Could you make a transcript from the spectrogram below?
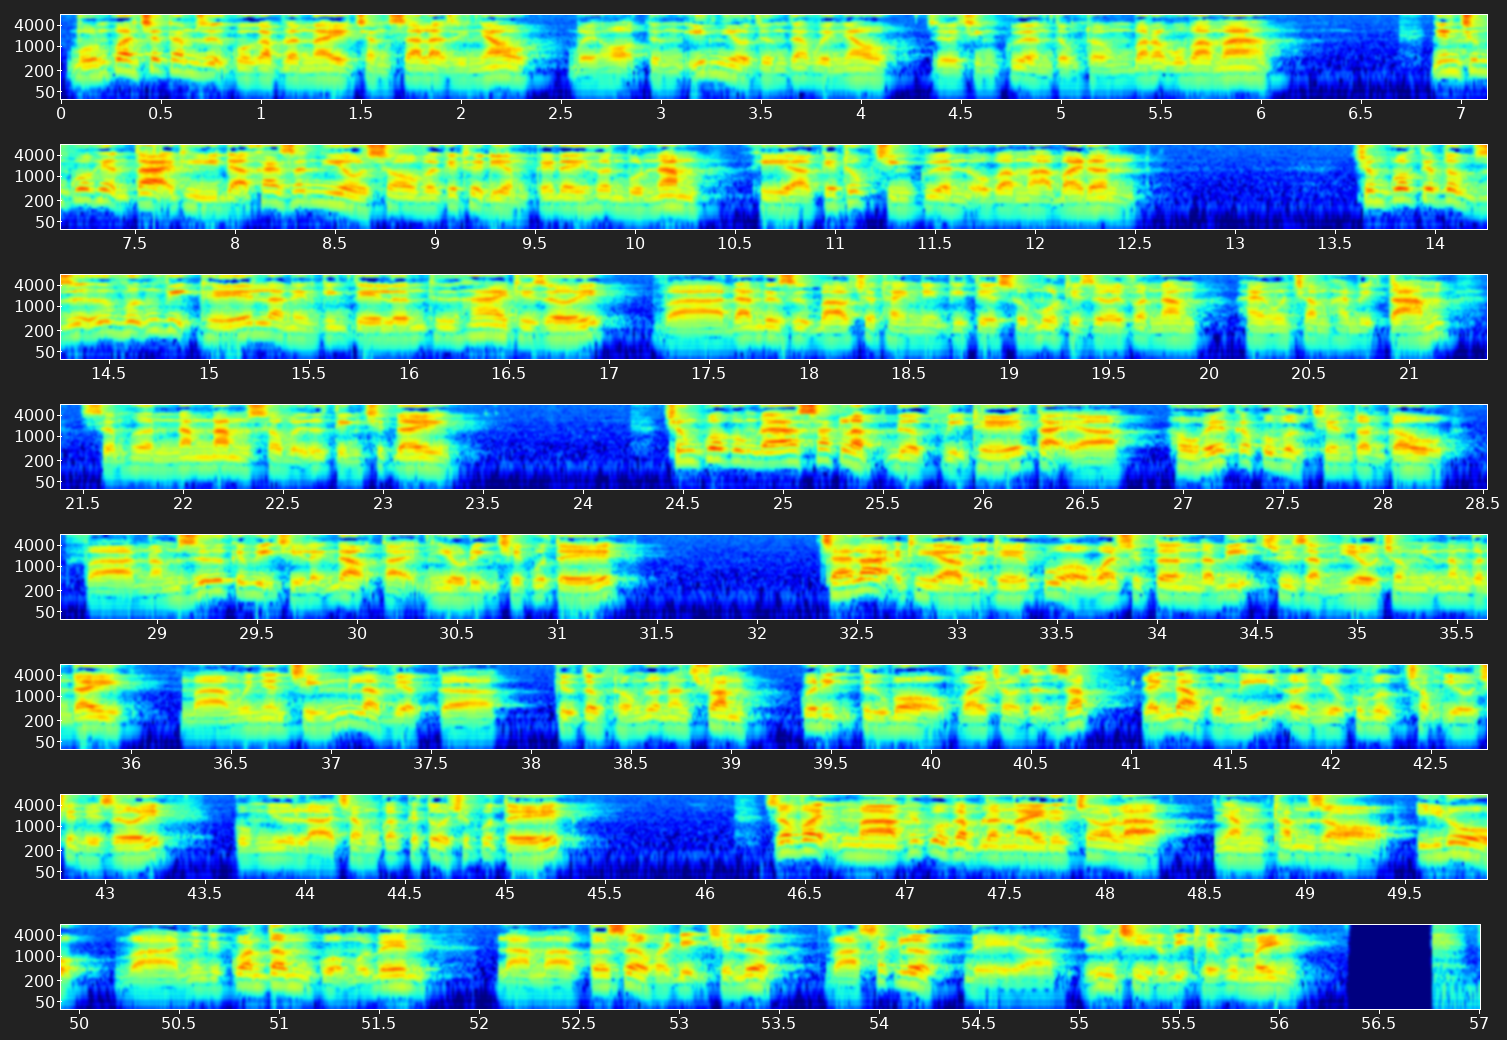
Bốn quan chức tham dự cuộc gặp lần này chẳng xa lạ gì nhau, bởi họ từng ít nhiều tương tác với nhau dưới chính quyền Tổng thống Barack Obama. Nhưng Trung Quốc hiện tại thì đã khác rất nhiều so với cái thời điểm cách đây hơn 4 năm khi à, kết thúc chính quyền Obama-Biden. Trung Quốc tiếp tục giữ vững vị thế là nền kinh tế lớn thứ hai thế giới và đang được dự báo trở thành nền kinh tế số 1 thế giới vào năm 2028, sớm hơn 5 năm so với ước tính trước đây. Trung Quốc cũng đã xác lập được vị thế tại uh, hầu hết các khu vực trên toàn cầu và nắm giữ cái vị trí lãnh đạo tại nhiều định chế quốc tế. Trái lại thì uh, vị thế của Washington đã bị suy giảm nhiều trong những năm gần đây mà nguyên nhân chính là việc uh, cựu Tổng thống Donald Trump quyết định từ bỏ vai trò dẫn dắt lãnh đạo của Mỹ ở nhiều khu vực trọng yếu trên thế giới cũng như là trong các cái tổ chức quốc tế. Do vậy mà cái cuộc gặp lần này được cho là nhằm thăm dò ý đồ và những cái quan tâm của mỗi bên, làm ờ, cơ sở hoạch định chiến lược và sách lược để ờ, duy trì cái vị thế của mình.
